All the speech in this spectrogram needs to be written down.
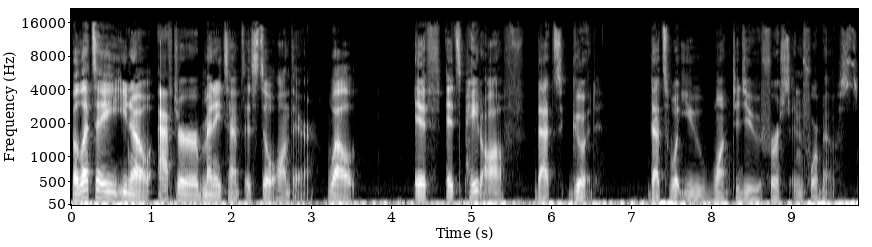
But let's say you know after many attempts it's still on there. Well if it's paid off that's good. That's what you want to do first and foremost.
